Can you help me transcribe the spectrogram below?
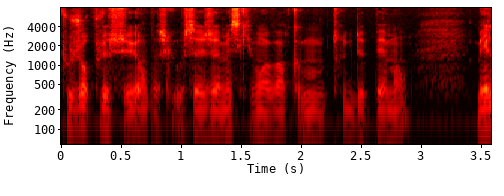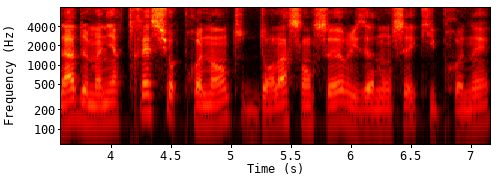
Toujours plus sûr, parce que vous savez jamais ce qu'ils vont avoir comme truc de paiement. Mais là, de manière très surprenante, dans l'ascenseur, ils annonçaient qu'ils prenaient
